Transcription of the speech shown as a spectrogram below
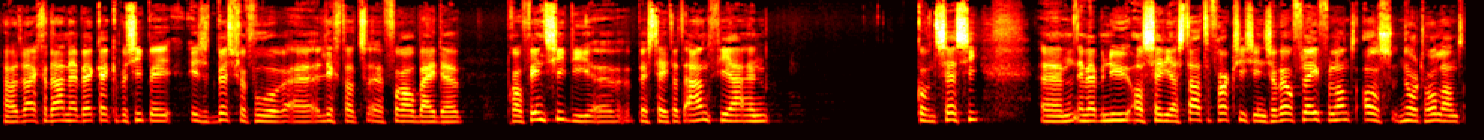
Nou, wat wij gedaan hebben, kijk, in principe is het busvervoer... Uh, ligt dat uh, vooral bij de provincie. Die besteedt dat aan via een concessie. Um, en we hebben nu als CDA-statenfracties in zowel Flevoland als Noord-Holland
